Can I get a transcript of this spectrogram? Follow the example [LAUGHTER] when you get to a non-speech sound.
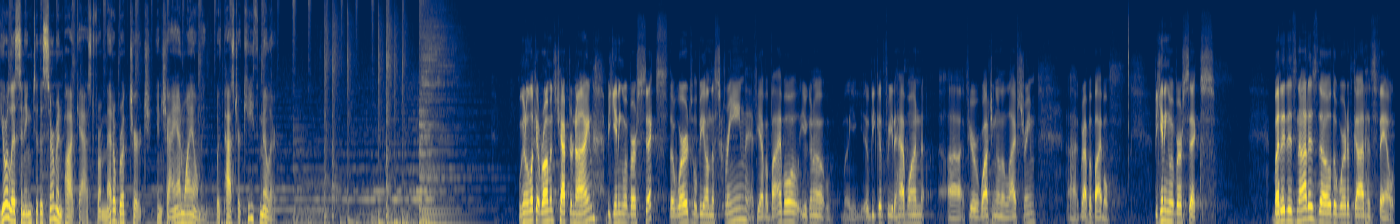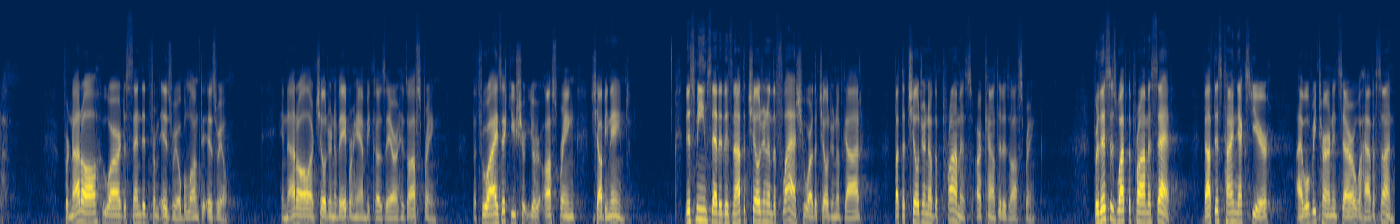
You're listening to the Sermon Podcast from Meadowbrook Church in Cheyenne, Wyoming, with Pastor Keith Miller. We're going to look at Romans chapter 9, beginning with verse 6. The words will be on the screen. If you have a Bible, you're going to, it'll be good for you to have one. Uh, if you're watching on the live stream, uh, grab a Bible. Beginning with verse 6. But it is not as though the word of God has failed. For not all who are descended from Israel belong to Israel, and not all are children of Abraham because they are his offspring. But through Isaac you sh- your offspring shall be named. This means that it is not the children of the flesh who are the children of God, but the children of the promise are counted as offspring. For this is what the promise said About this time next year, I will return, and Sarah will have a son.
